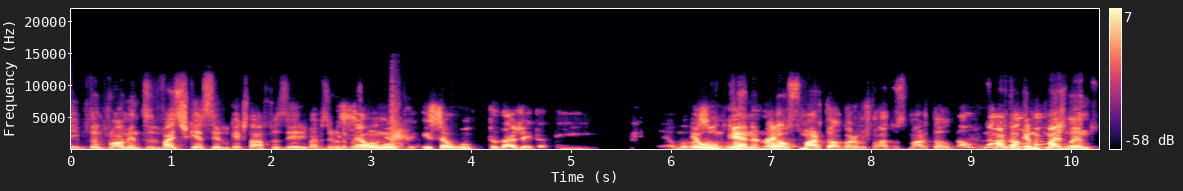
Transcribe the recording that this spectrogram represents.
e portanto provavelmente vai se esquecer do que é que está a fazer e vai fazer outra isso coisa. É um Hulk, isso é o Hulk que te dá jeito a ti. É, uma é o Hulk Cannon, não é o Smart Agora vamos falar do Smart Hulk. Não, não, Smart Hulk é muito mais lento.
